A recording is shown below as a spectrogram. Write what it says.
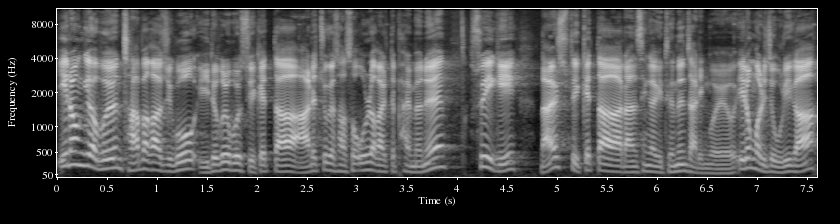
이런 기업은 잡아가지고 이득을 볼 수 있겠다. 아래쪽에 사서 올라갈 때 팔면은 수익이 날 수도 있겠다라는 생각이 드는 자리인 거예요. 이런 걸 이제 우리가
